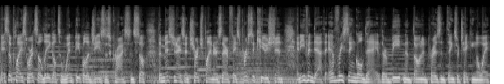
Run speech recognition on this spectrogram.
It's a place where it's illegal to win people to Jesus Christ, and so the missionaries and church planters there face persecution and even death every single day. They're beaten and thrown in prison, things are taken away,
